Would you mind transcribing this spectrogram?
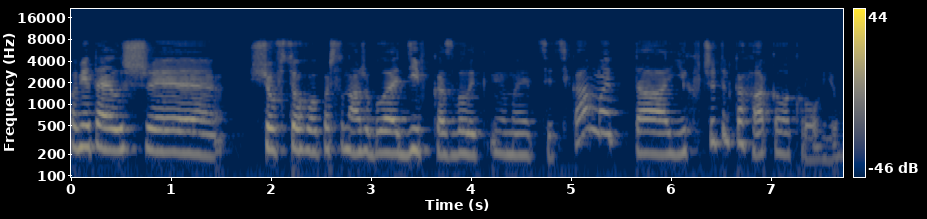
Пам'ятаю лише, що в цього персонажа була дівка з великими цицьками, та їх вчителька харкала кров'ю.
